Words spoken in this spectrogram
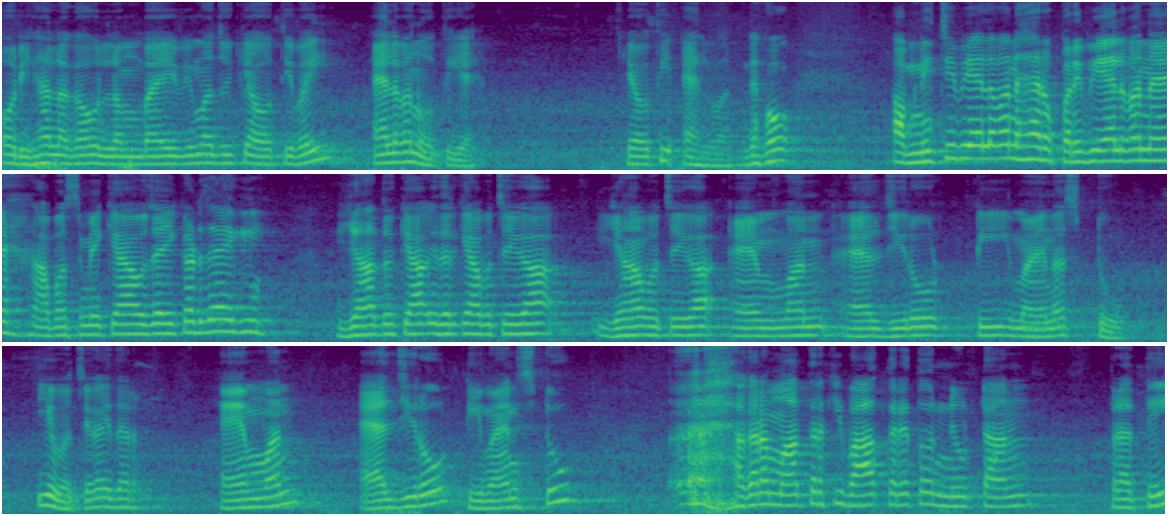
और यहाँ लगाओ लंबाई बीमा जो क्या होती है भाई? एल वन होती है। क्या होती है? एल वन देखो, अब नीचे भी एल है, और ऊपर भी एल वन है। आपस में क्या हो जाएगी? कट जाएगी। यहाँ तो क्या, इधर क्या बचेगा? यहाँ बचेगा M one L zero T minus two ये बचेगा इधर। M one L zero T minus two अगर हम मात्रा की बात करें तो न्यूटन प्रति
